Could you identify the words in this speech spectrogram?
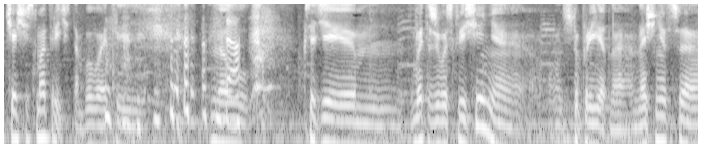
чаще смотрите, там бывает и... ну, Да. Кстати, в это же воскресенье, вот что приятно, начнется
